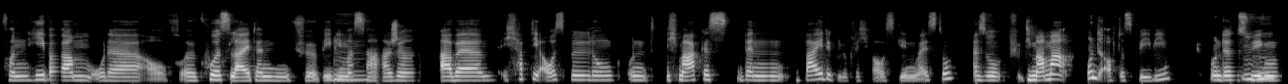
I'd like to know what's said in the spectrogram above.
von Hebammen oder auch äh, Kursleitern für Babymassage. Mhm. Aber ich habe die Ausbildung und ich mag es, wenn beide glücklich rausgehen, weißt du? Also die Mama und auch das Baby. Und deswegen mhm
